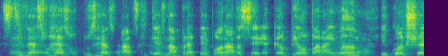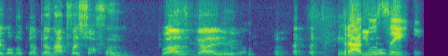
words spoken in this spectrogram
Se É tivesse o resu- os resultados que teve na pré-temporada, seria campeão paraibano. Verdade. E quando chegou no campeonato, foi só fumo. Quase caiu. Traduzindo,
